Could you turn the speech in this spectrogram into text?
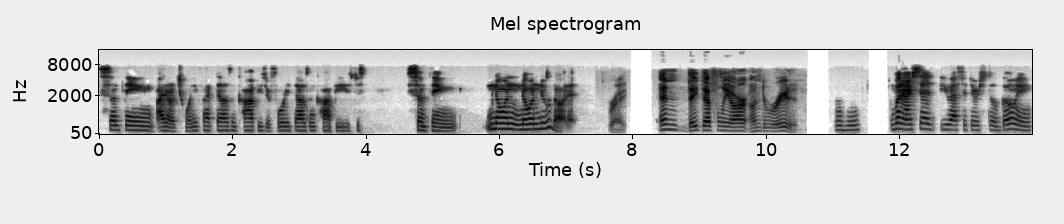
something I don't know, twenty five thousand copies or forty thousand copies, just something no one no one knew about it. Right. And they definitely are underrated. hmm When I said you asked if they're still going,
